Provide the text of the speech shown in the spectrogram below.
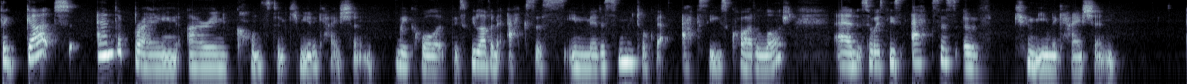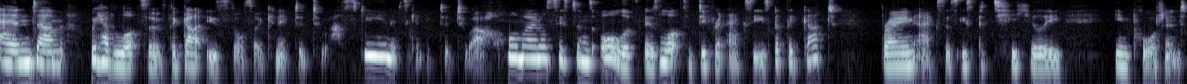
The gut and the brain are in constant communication. We call it this. We love an axis in medicine. We talk about axes quite a lot. And so it's this axis of communication. And um, we have lots of the gut is also connected to our skin, it's connected to our hormonal systems, all of there's lots of different axes, but the gut brain axis is particularly important.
